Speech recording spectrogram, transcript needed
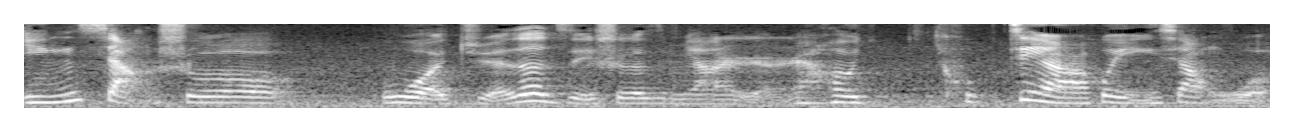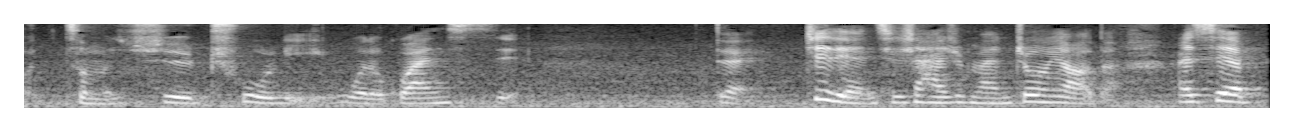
影响说，我觉得自己是个怎么样的人，然后会进而会影响我怎么去处理我的关系。对，这点其实还是蛮重要的。而且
